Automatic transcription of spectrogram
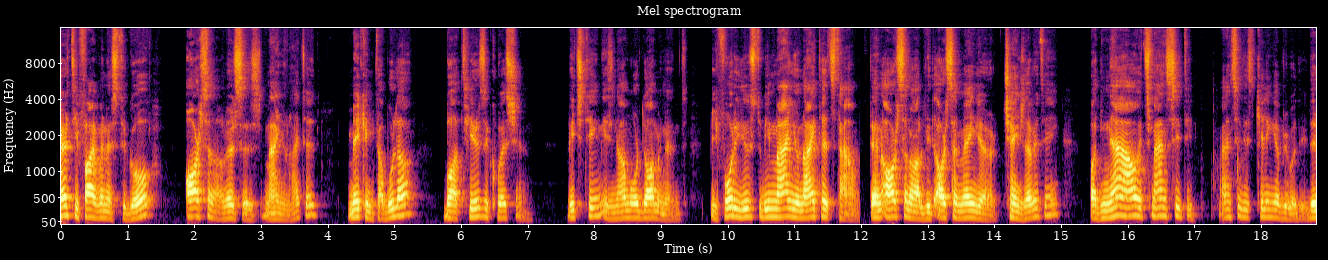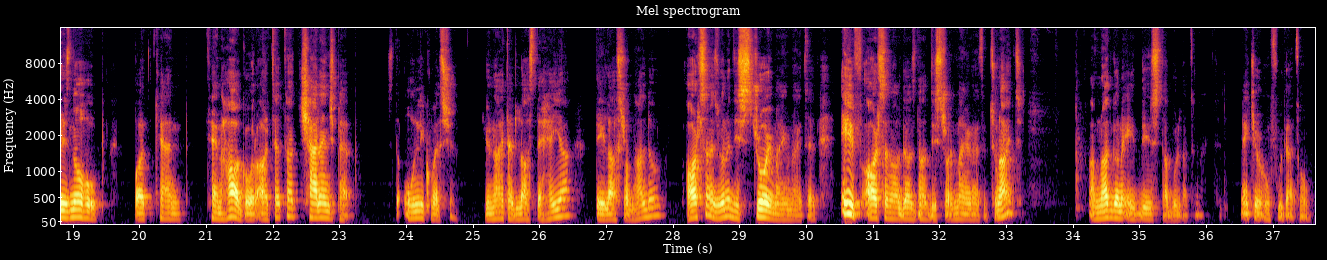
35 minutes to go. Arsenal versus Man United, making tabouleh. But here's the question which team is now more dominant? Before it used to be Man United's town. Then Arsenal with Arsene Wenger changed everything. But now it's Man City. Man City is killing everybody. There is no hope. But can Ten Hag or Arteta challenge Pep? It's the only question. United lost De Gea, they lost Ronaldo. Arsenal is going to destroy Man United. If Arsenal does not destroy Man United tonight, I'm not going to eat this tabouleh tonight. Make your own food at home.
